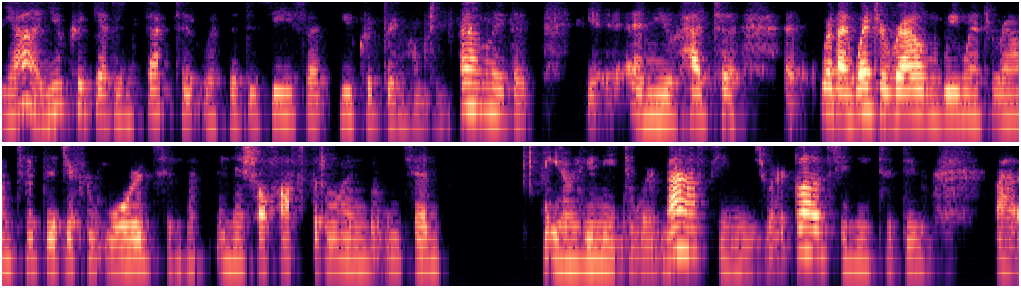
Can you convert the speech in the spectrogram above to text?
yeah, you could get infected with a disease that you could bring home to your family. That, and you had to. Uh, when I went around, we went around to the different wards in the initial hospital and, and said, you know, you need to wear masks, you need to wear gloves, you need to do uh,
